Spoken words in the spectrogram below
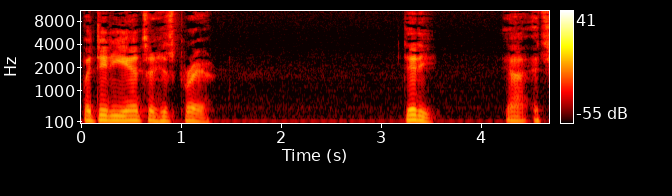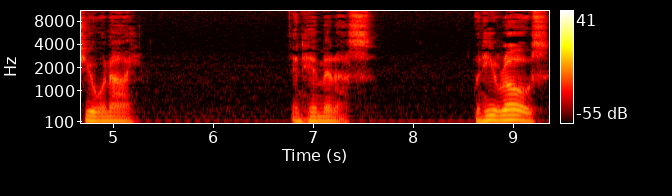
but did he answer his prayer? Did he? Yeah, it's you and I, and him and us. When he rose,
